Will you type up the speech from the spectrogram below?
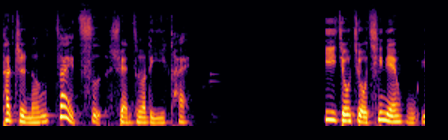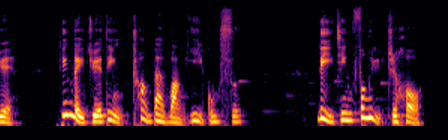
他只能再次选择离开。一九九七年五月，丁磊决定创办网易公司。历经风雨之后，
